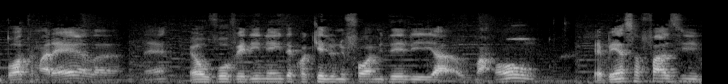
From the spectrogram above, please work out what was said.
bota amarela, né? É o Wolverine ainda com aquele uniforme dele marrom. É bem essa fase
